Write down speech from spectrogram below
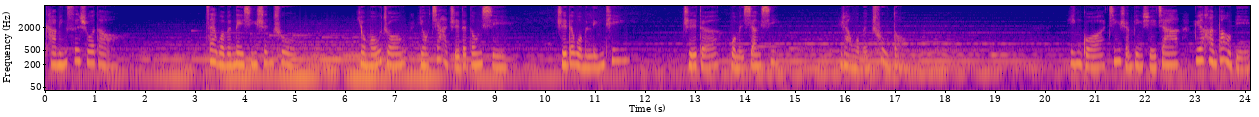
卡明斯说道：“在我们内心深处，有某种有价值的东西。”值得我们聆听，值得我们相信，让我们触动。英国精神病学家约翰·鲍比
